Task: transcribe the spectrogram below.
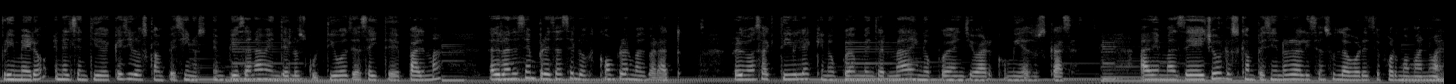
Primero, en el sentido de que si los campesinos empiezan a vender los cultivos de aceite de palma, las grandes empresas se los compran más barato, pero es más factible que no puedan vender nada y no puedan llevar comida a sus casas. Además de ello, los campesinos realizan sus labores de forma manual.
